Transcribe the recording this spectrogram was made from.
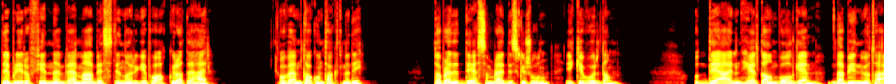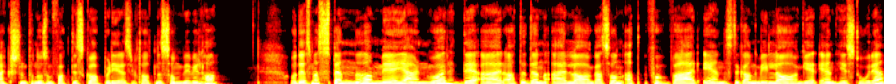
det blir å finne hvem er best i Norge på akkurat det her, og hvem tar kontakt med de. Da blei det det som blei diskusjonen, ikke hvordan. Og det er en helt annen ballgame. Der begynner vi å ta action på noe som faktisk skaper de resultatene som vi vil ha. Og det som er spennende da med hjernen vår, det er at den er laga sånn at for hver eneste gang vi lager en historie,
